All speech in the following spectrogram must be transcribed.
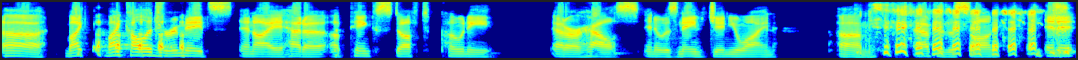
Uh, my my college roommates and I had a, a pink stuffed pony at our house, and it was named Ginuwine. Um, after the song, and it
